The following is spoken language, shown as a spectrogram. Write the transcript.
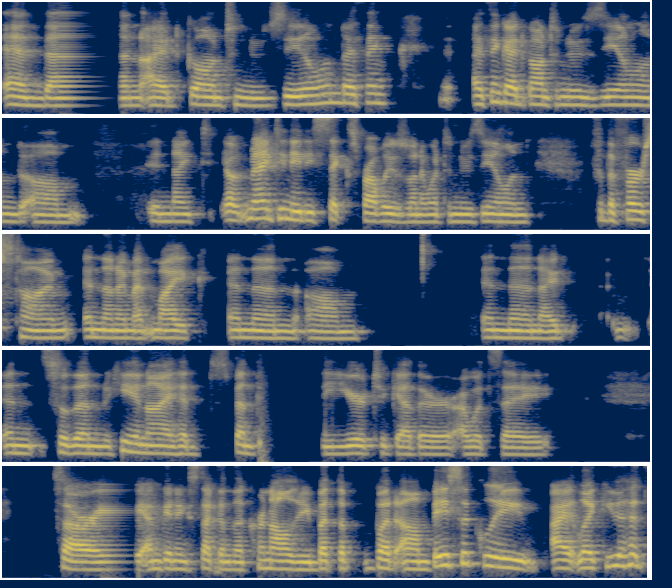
and then I had gone to New Zealand. I think I think I'd gone to New Zealand um, in 19, 1986. Probably was when I went to New Zealand for the first time, and then I met Mike, and then um, and then I and so then he and I had spent the year together. I would say sorry i'm getting stuck in the chronology but the but um basically i like you had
